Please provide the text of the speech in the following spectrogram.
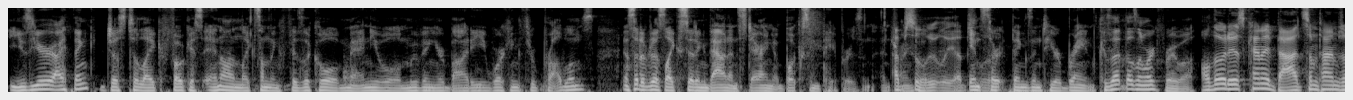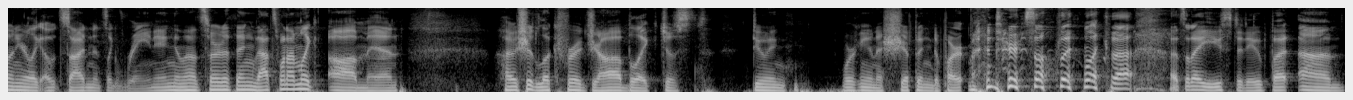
easier i think just to like focus in on like something physical manual moving your body working through problems instead of just like sitting down and staring at books and papers and, and trying to Absolutely, absolutely. insert things into your brain because that doesn't work very well Although it is kind of bad sometimes when you're like outside and it's like raining and that sort of thing. That's when I'm like, oh man, I should look for a job like just doing working in a shipping department or something like that. That's what I used to do. But um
